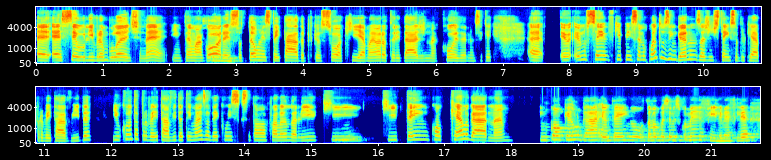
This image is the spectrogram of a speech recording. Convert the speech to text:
é, é ser o livro ambulante, né? Então agora eu sou sim, tão respeitada porque eu sou aqui a maior autoridade na coisa, não sei o quê. É, eu, eu não sei, eu fiquei pensando quantos enganos a gente tem sobre o que é aproveitar a vida e o quanto aproveitar a vida tem mais a ver com isso que você estava falando ali, que, sim. que tem em qualquer lugar, né? Em qualquer lugar. Eu tenho, estava conversando isso com a minha filha. Minha filha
